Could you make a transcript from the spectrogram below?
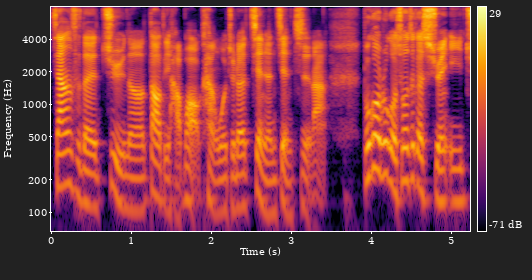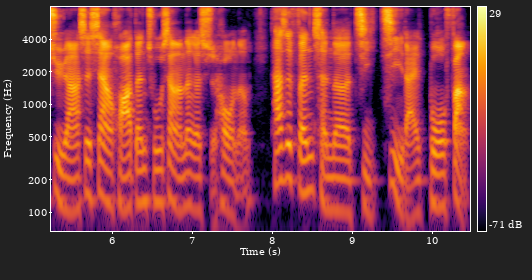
这样子的剧呢，到底好不好看？我觉得见仁见智啦。不过如果说这个悬疑剧啊，是像《华灯初上》的那个时候呢，它是分成了几季来播放，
